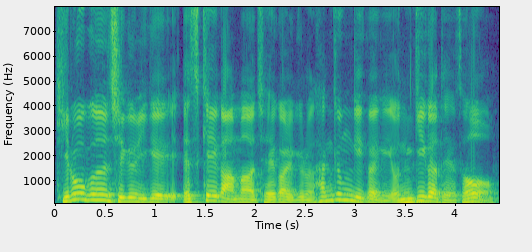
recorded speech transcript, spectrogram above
기록은 지금 이게 SK가 아마 제가 알기로는 한 경기가 이게 연기가 돼서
